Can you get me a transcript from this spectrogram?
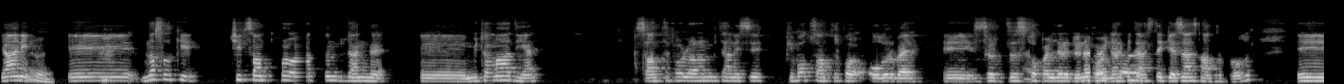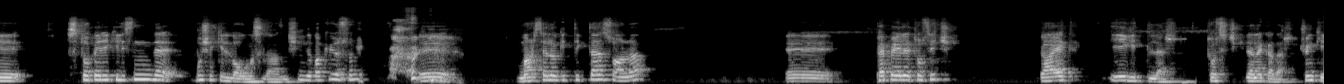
Yani Evet. eee, nasıl ki çift santrfor oynattığın düzende eee mütemadiyen santrforların bir tanesi pivot santrfor olur ve eee, sırtı stoperlere dönük Evet, oynar. Bir tanesi de gezen santrfor olur. Eee stoper ikilisinin de bu şekilde olması lazım. Şimdi bakıyorsun eee, Marcelo gittikten sonra eee, Pepe ile Tosic gayet iyi gittiler. Tosic gidene kadar. Çünkü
